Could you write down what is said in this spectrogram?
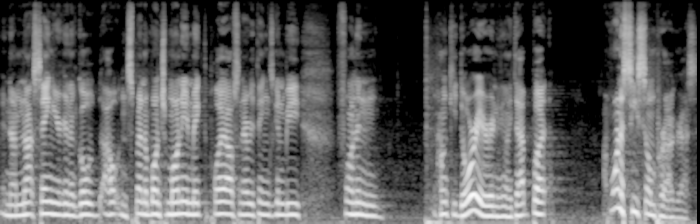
And I'm not saying you're going to go out and spend a bunch of money and make the playoffs and everything's going to be fun and hunky dory or anything like that. But I want to see some progress,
